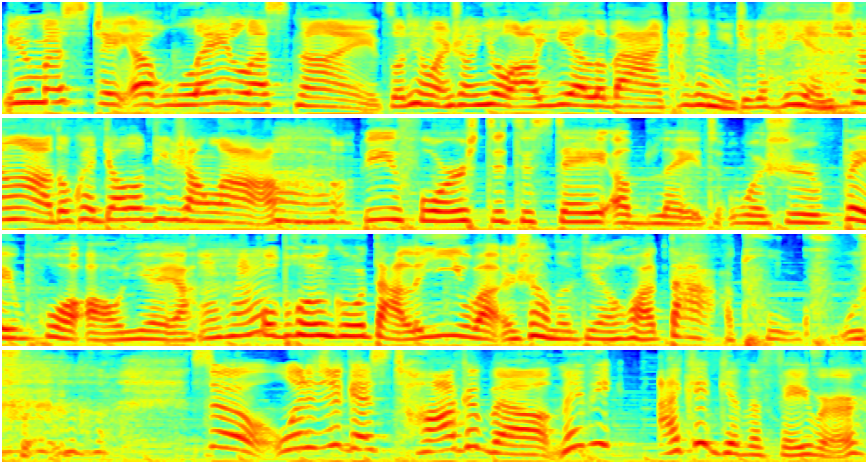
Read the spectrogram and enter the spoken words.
You must stay up late last night. 昨天晚上又熬夜了吧？看看你这个黑眼圈啊，都快掉到地上了。Be forced to stay up late，我是被迫熬夜呀。我朋友给我打了一晚上的电话，大吐苦水。 So, what did you guys talk about? Maybe I could give a favor.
